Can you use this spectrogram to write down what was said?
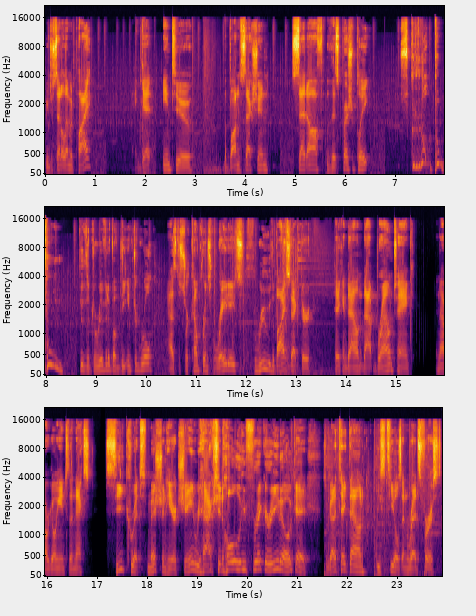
we just set a lemon pie and get into the bottom section. Set off this pressure plate. Through the derivative of the integral as the circumference radiates through the bisector, taking down that brown tank. And now we're going into the next secret mission here. Chain reaction. Holy frickerino. Okay, so we got to take down these teals and reds first.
